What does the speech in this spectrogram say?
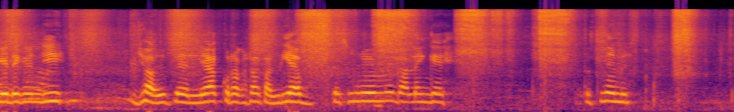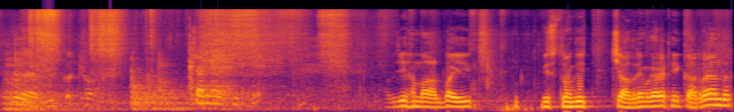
ये देखें जी, झाड़ू पे लिया कुरा खटा कर लिया अब तस्वीर में डालेंगे। तस्वीर में। चलो ठीक है अब जी हमाद भाई बिस्तरों की चादरें वगैरह ठीक कर रहा है अंदर।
